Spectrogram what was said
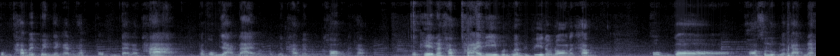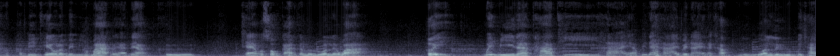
ผมทำให้เป็นอย่างนั้นครับ ผมแต่ละท่าแต่ผมอยากได้มันผมจะทำให้มันคล่องนะครับ โอเคนะครับท้ายนี้เพื่อนๆพี่ๆน้องๆนะครับ ผมก็ขอสรุปแล้วกันนะดีเทลเราไม่มีมากเลยอันเนี้ยคือแชร์ประสบการณ์กันล้วนๆเลยว่า เฮ้ยไม่มีนะท่าที่หายอะไม่ได้หายไปไหนนะครับ หรือว่าลืมไม่ใช่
